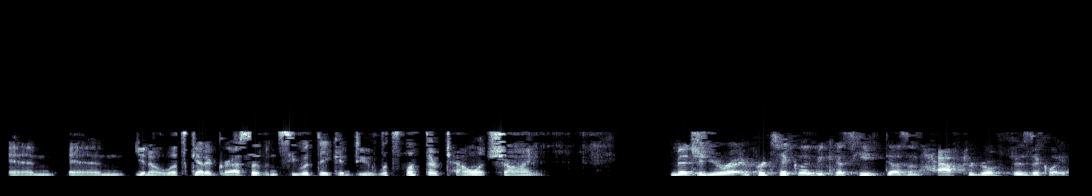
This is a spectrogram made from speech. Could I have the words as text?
and, and, you know, let's get aggressive and see what they can do. Let's let their talent shine. Mitch, and you're right, and particularly because he doesn't have to grow physically.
